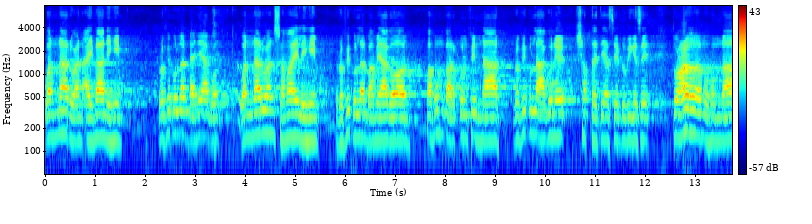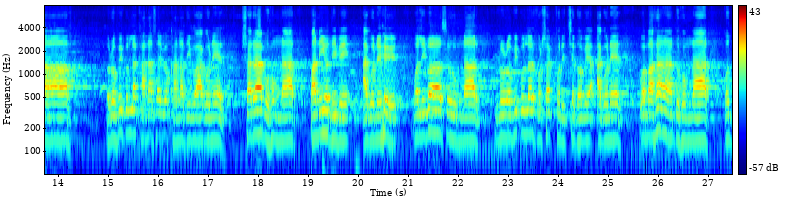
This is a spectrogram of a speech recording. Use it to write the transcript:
ওয়ান্নারু আন আইমানিহিম রফিকুল্লাহর ডাইনে আগুন, ওয়ান্নারু আন সামাইলিহিম রফিকুল্লাহর বামে আগুন পাহুম কারকুন ফিন্নার রফিকুল্লাহ আগুনে সাতরাইতে আছে, ডুবি গেছে তো নার রফিকুল্লাহ খানা চাইব খানা দিব আগুনের সারা বহুমনার পানিও দিবে আগুনের ওয়ালিবাস হুমনার রফিকুল্লাহর পোশাক পরিচ্ছেদ হবে আগুনের ও মাহাদুহুম নার। কত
